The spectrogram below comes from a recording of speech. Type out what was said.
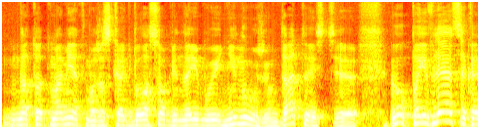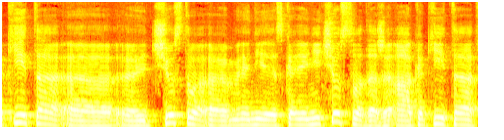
на тот момент, можно сказать, был особенно ему и не нужен, да, то есть, э, ну, появляются какие-то э, чувства, не, скорее не чувства даже, а какие-то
